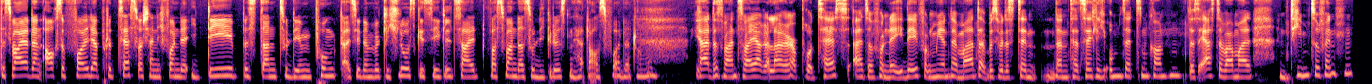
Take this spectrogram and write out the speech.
das war ja dann auch so voll der Prozess wahrscheinlich von der Idee bis dann zu dem Punkt, als ihr dann wirklich losgesegelt seid. Was waren da so die größten Herausforderungen? Ja, das war ein zwei Jahre langer Prozess, also von der Idee von mir und der Martha, bis wir das dann tatsächlich umsetzen konnten. Das erste war mal ein Team zu finden,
